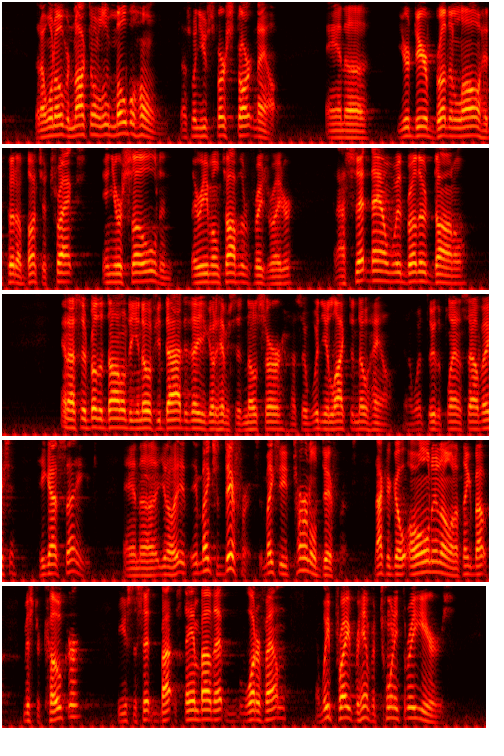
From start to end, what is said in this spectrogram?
that I went over and knocked on a little mobile home. That's when you was first starting out. And uh, your dear brother in law had put a bunch of tracts in your soul, and they were even on top of the refrigerator. And I sat down with Brother Donald and I said, Brother Donald, do you know if you died today, you go to heaven? He says, No, sir. I said, Wouldn't you like to know how? And I went through the plan of salvation. He got saved. And, uh, you know, it, it makes a difference. It makes an eternal difference. And I could go on and on. I think about Mr. Coker. He used to sit by, stand by that water fountain. And we prayed for him for 23 years.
